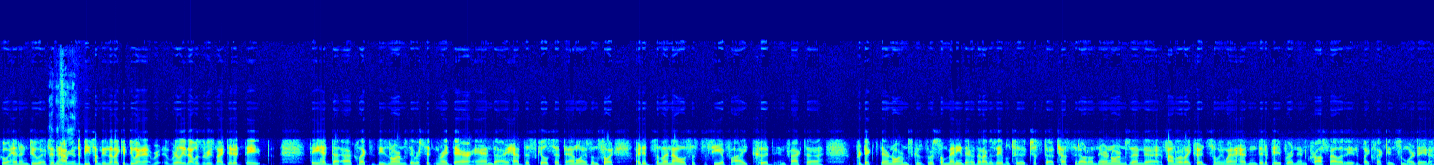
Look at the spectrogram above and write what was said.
go ahead and do it. It happened to be something that I could do, and it, really that was the reason I did it. They they had uh, collected these norms. They were sitting right there, and I had the skill set to analyze them. So I, I did some analysis to see if I could, in fact, uh, predict their norms because there were so many there that I was able to just uh, test it out on their norms and uh, found out I could. So we went ahead and did a paper and then cross-validated by collecting some more data.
